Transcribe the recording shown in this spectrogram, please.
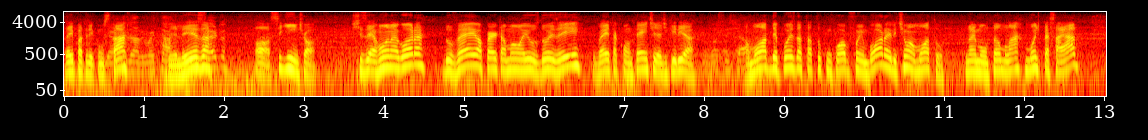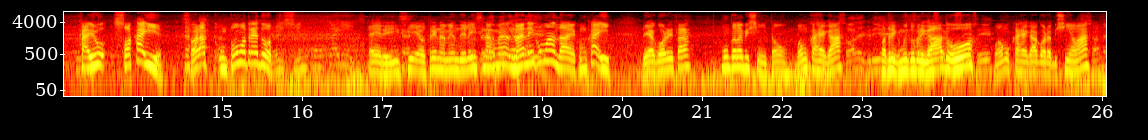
Daí, Patrick, como está? É tá? Beleza? Ó, seguinte, ó. XR-Rona agora, do velho, aperta a mão aí os dois aí. O velho tá contente, ele adquiria a moto depois da Tatu com Cobre foi embora. Ele tinha uma moto que nós montamos lá, um monte de peçaiado. Caiu, só caía. Só era um tombo atrás do Eu outro. ensino como cair. É, ele ensina, é, o treinamento dele é ensinar como, treinamento não é é nem como andar, é como cair. Daí agora ele tá montando a bichinha. Então vamos carregar. Só alegria. Patrick, muito obrigado. aí. vamos carregar agora a bichinha lá. Na-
